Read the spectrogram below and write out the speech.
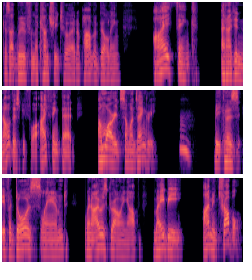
because I've moved from the country to an apartment building, I think and I didn't know this before, I think that I'm worried someone's angry. Hmm. Because if a door is slammed when I was growing up, maybe I'm in trouble.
